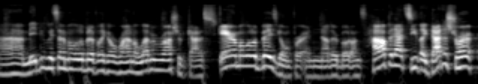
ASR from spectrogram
uh, maybe we set him a little bit of like a round 11 rush. It would kind of scare him a little bit. He's going for another boat on top of that. See, like that destroyer,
